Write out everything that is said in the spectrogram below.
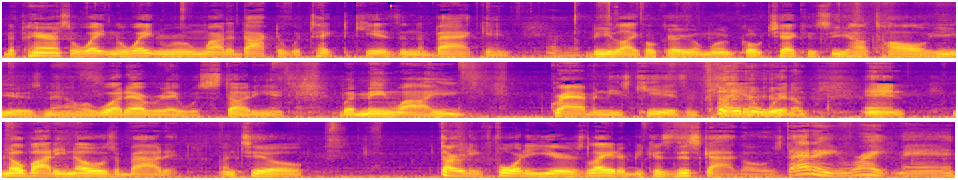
the parents are wait in the waiting room while the doctor would take the kids in the back and Mhm. be like, okay, I'm gonna go check and see how tall he is now, or whatever they was studying. But meanwhile, he grabbing these kids and playing with them, and nobody knows about it until 30, 40 years later because this guy goes, that ain't right, man.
